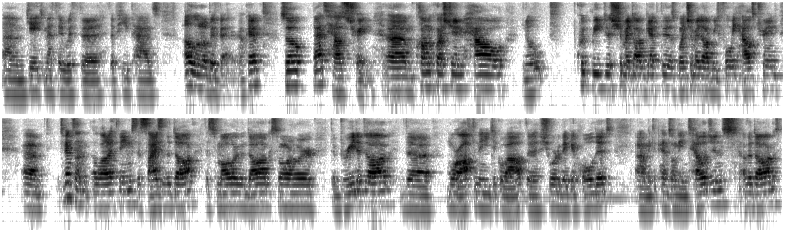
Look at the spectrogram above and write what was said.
um, gate method with the, the pee pads a little bit better, okay? So that's house training. Um, common question, how, you know, quickly just should my dog get this? When should my dog be fully house trained? Um, it depends on a lot of things, the size of the dog. The smaller the dog, smaller the breed of dog, the more often they need to go out, the shorter they can hold it. Um, it depends on the intelligence of the dogs.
